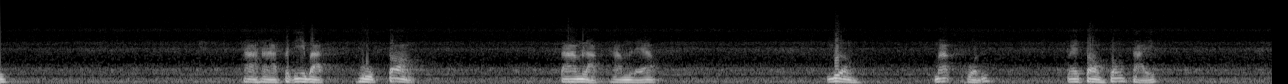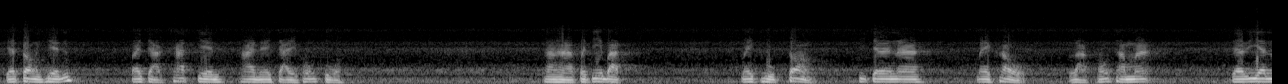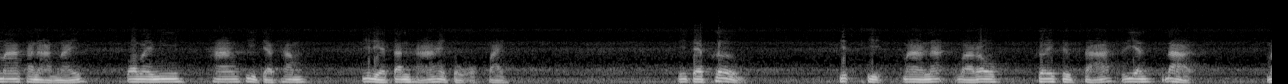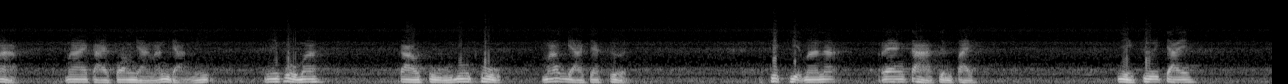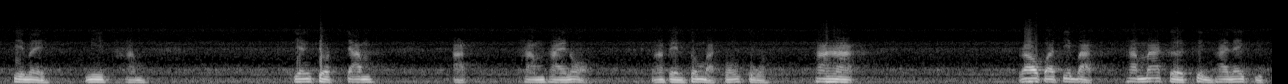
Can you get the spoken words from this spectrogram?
ถ้าหากปฏิบัติถูกต้อง ตามหลักธรรมแล้ว เรื่องมรรคผล ไม่ต้องสงสัย จะต้องเห็นไปจากชัดเจนภายในใจของตัว ถ้าหากปฏิบัติ ไม่ถูกต้องพิจารณาไม่เข้าหลักของธรรมะ จะเรียนมาขนาดไหน ก็ไม่มีทางที่จะทำกิเลสตัณหาให้ตกออกไป มีแต่เพิ่มคิดถิมานะว่าเราเคยศึกษาเรียนได้มากมายกายกองอย่างนั้นอย่างนี้ มีผู้มากล่าวตู่ดูถูกมากอยากจะเกิดคิดถิมานะ แรงกล้าขึ้นไป นี่คือใจที่ไม่มีธรรมเพียงจดจำอัดทำภายนอก มาเป็นสมบัติของตัว ถ้าหาก เราปฏิบัติ ธรรมะเกิดขึ้นภายในจิต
